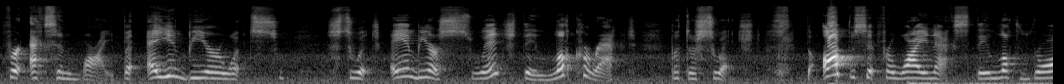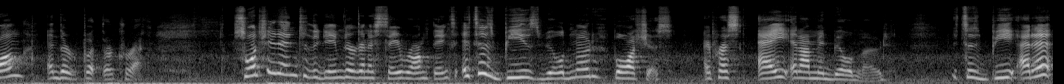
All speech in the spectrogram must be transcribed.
for X and Y. But A and B are what switch. A and B are switched. They look correct, but they're switched. The opposite for Y and X. They look wrong, and they're but they're correct. So once you get into the game, they're gonna say wrong things. It says B is build mode, but watch this. I pressed A and I'm in build mode. It says B edit.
